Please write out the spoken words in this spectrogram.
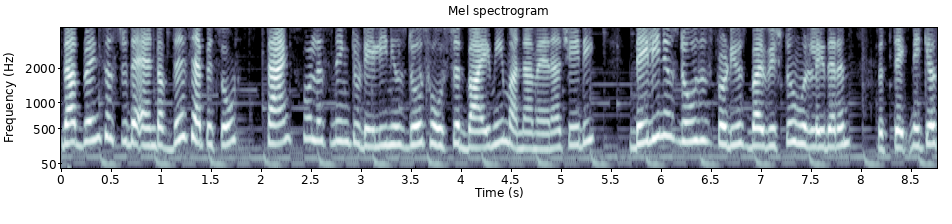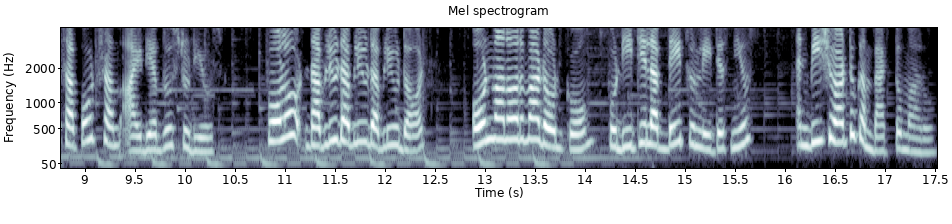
That brings us to the end of this episode. Thanks for listening to Daily News Dose hosted by me, Manna Mehna Chedi. Daily News Dose is produced by Vishnu Muralidharan with technical support from Idea Brew Studios. Follow www.onmanorama.com for detailed updates on latest news and be sure to come back tomorrow.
